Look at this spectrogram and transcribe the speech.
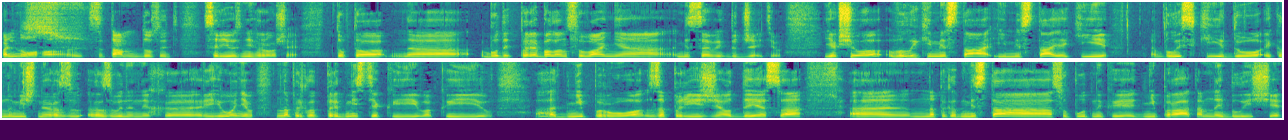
пального. Це там досить серйозні гроші. Тобто е, будуть перебалансування місцевих бюджетів. Якщо великі міста і міста, які близькі до економічно розвинених е, регіонів, ну, наприклад, передмістя Києва, Київ, е, Дніпро, Запоріжжя, Одеса, наприклад, міста супутники Дніпра, там найближчі.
